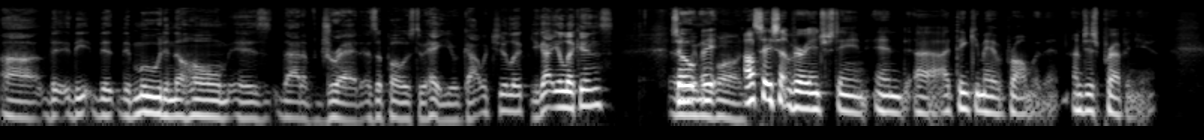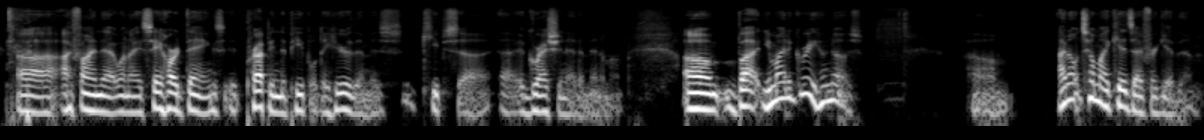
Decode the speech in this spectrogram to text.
uh, the, the the the mood in the home is that of dread, as opposed to hey, you got what you lick, you got your lickings, So eh. I'll say something very interesting, and uh, I think you may have a problem with it. I'm just prepping you. Uh, I find that when I say hard things, it, prepping the people to hear them is keeps uh, uh, aggression at a minimum. Um, but you might agree. Who knows? Um, I don't tell my kids I forgive them,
